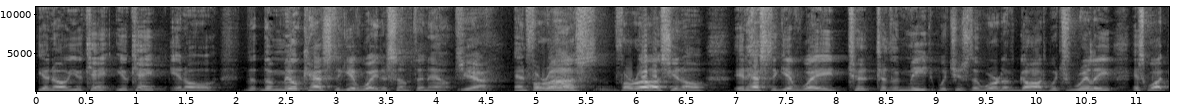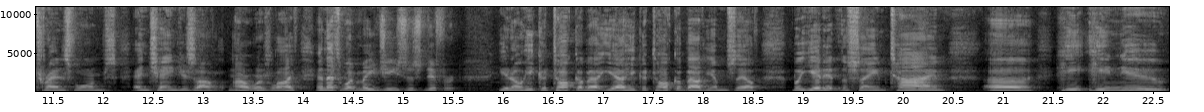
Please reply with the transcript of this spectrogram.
You know. You can't. You can't. You know. The, the milk has to give way to something else. Yeah. And for us, for us, you know, it has to give way to, to the meat, which is the Word of God, which really is what transforms and changes our, mm-hmm. our life. And that's what made Jesus different. You know, he could talk about, yeah, he could talk about himself, but yet at the same time, uh, he, he knew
